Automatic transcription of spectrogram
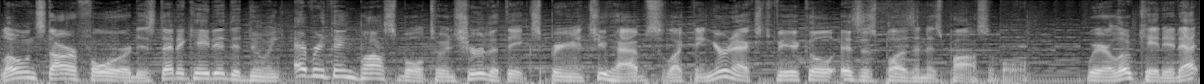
Lone Star Ford is dedicated to doing everything possible to ensure that the experience you have selecting your next vehicle is as pleasant as possible. We are located at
